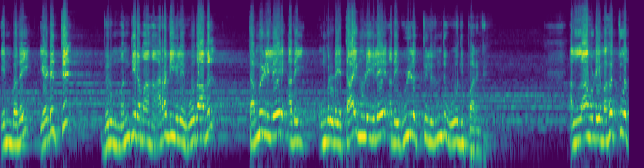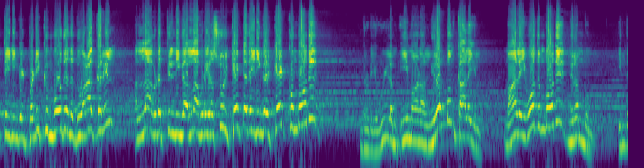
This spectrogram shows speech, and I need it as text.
என்பதை எடுத்து வெறும் மந்திரமாக அரபியிலே ஓதாமல் தமிழிலே அதை உங்களுடைய தாய்மொழியிலே அதை உள்ளத்திலிருந்து ஓதி பாருங்கள். அல்லாஹுடைய மகத்துவத்தை நீங்கள் படிக்கும் போது அந்த துவாக்களில் அல்லாஹுடத்தில் நீங்கள் அல்லாஹுடைய ரசூல் கேட்டதை நீங்கள் கேட்கும் போது உங்களுடைய உள்ளம் ஈமானால் நிரம்பும். காலையில் மாலை ஓதும் போது நிரம்பும். இந்த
